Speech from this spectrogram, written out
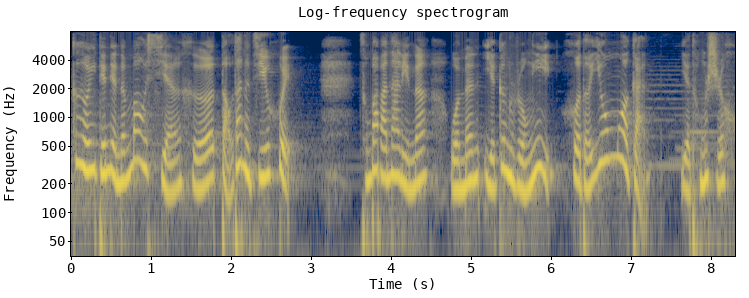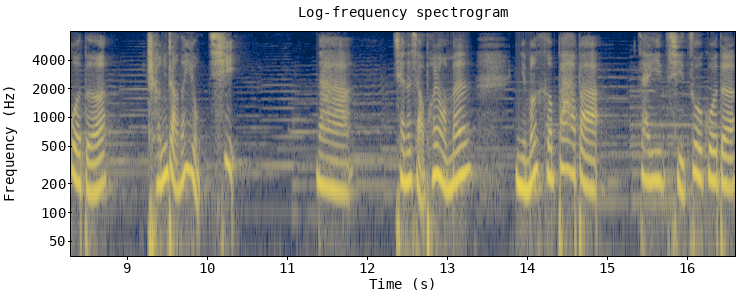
更有一点点的冒险和捣蛋的机会。从爸爸那里呢，我们也更容易获得幽默感，也同时获得成长的勇气。那，亲爱的小朋友们，你们和爸爸在一起做过的，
